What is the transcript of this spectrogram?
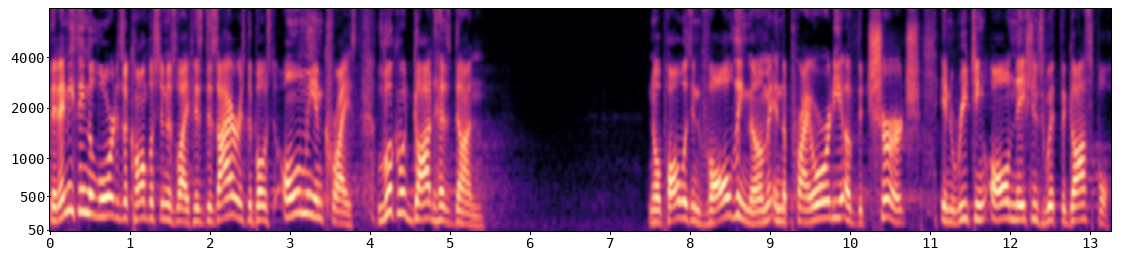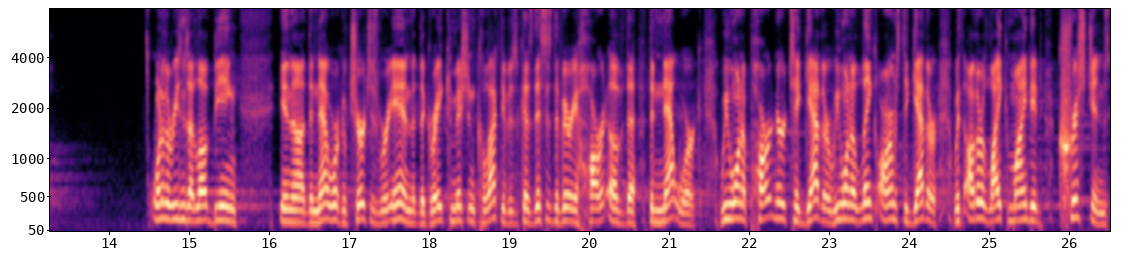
that anything the Lord has accomplished in his life, his desire is to boast only in Christ. Look what God has done. No, Paul was involving them in the priority of the church in reaching all nations with the gospel. One of the reasons I love being in uh, the network of churches we're in, the Great Commission Collective, is because this is the very heart of the, the network. We want to partner together. We want to link arms together with other like minded Christians.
